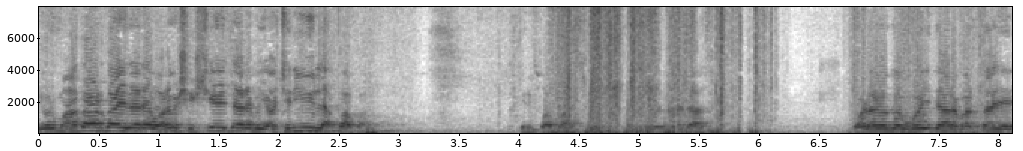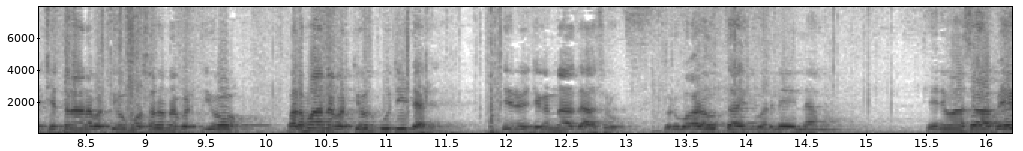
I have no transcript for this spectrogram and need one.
ಇವರು ಮಾತಾಡ್ತಾ ಇದ್ದಾರೆ, ಹೊರಗೆ ಶಿಷ್ಯ ಇದ್ದಾರೆ, ಯೋಚನೆಯೂ ಇಲ್ಲ ಪಾಪ. ತಿರುಪಾಪ ದಾಸ ಒಳಗೊಂದು ಹೋಗಿದ್ದಾರೆ ಬರ್ತಾ ಚಿತ್ರಾನ್ನ ಬರ್ತೀವೋ, ಮೊಸರನ್ನ ಬರ್ತೀವೋ ಪರಮಾನ ಬರ್ತೀವೋ ಅಂತ ಕೂತಿದ್ದಾರೆ. ಶ್ರೀನಿ ಜಗನ್ನಾಥದಾಸರು? ಇವರು ಭಾಳ ಹೋಗ್ತಾ ಬರಲೇ ಇಲ್ಲ. ಶ್ರೀನಿವಾಸ, ಬೇಗ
